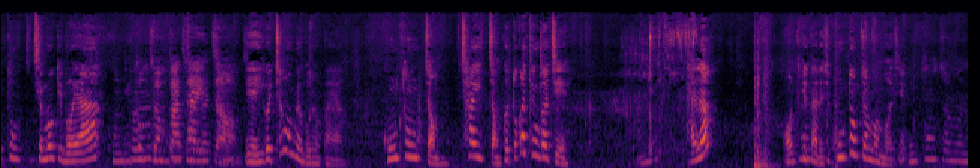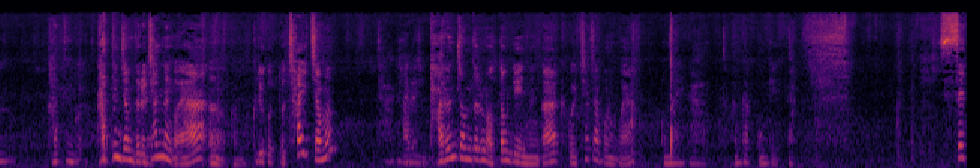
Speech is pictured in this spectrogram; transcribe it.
공통 제목이 뭐야? 공통점과 차이점. 예, 이걸 처음에 물어봐요. 공통점, 차이점, 그거 똑같은 거지? 달라? 어떻게 다르지? 공통점은 뭐지? 공통점은 같은 거예요. 같은 점들을 찾는 거야. 응, 응. 그리고 또 차이점은 다른. 다른 점들은 어떤 게 있는가 그걸 찾아보는 거야. 오마이갓 안 갖고 온 게 있다. 셋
